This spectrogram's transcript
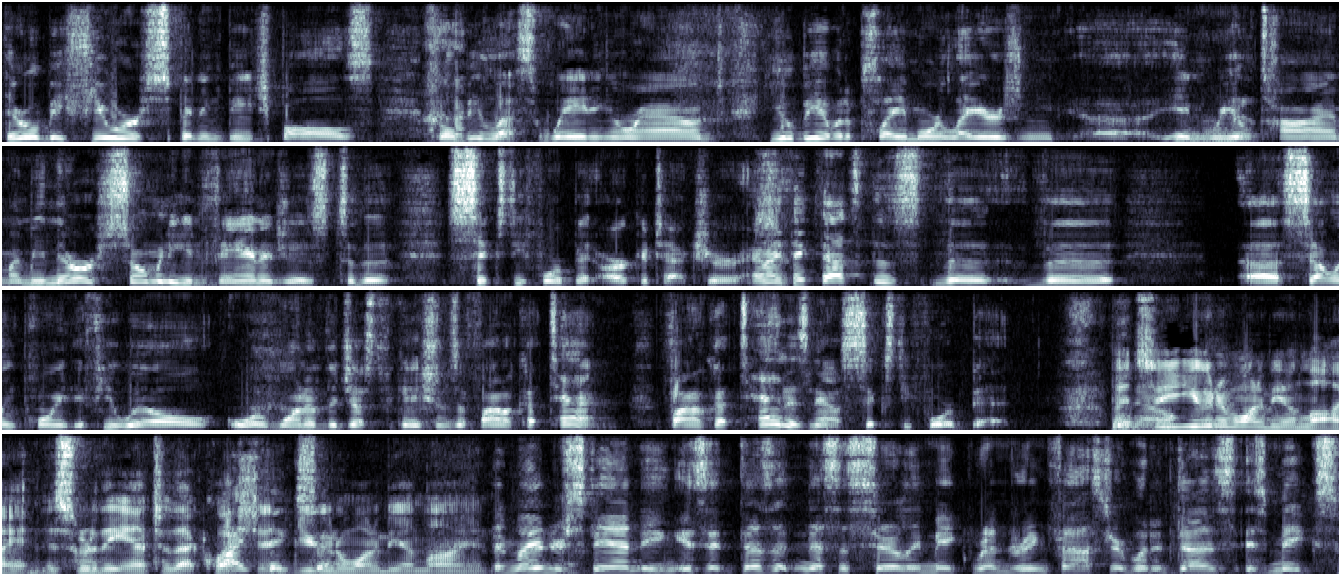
There will be fewer spinning beach balls. There'll be less waiting around. You'll be able to play more layers in, uh, in real time. I mean, there are so many advantages to the 64-bit architecture, and I think that's the the the uh, selling point, if you will, or one of the justifications of Final Cut 10. Final Cut 10 is now 64-bit. But so you're going to want to be on Lion. Is sort of the answer to that question. you're so. going to want to be on Lion. And my understanding is it doesn't necessarily make rendering faster. What it does is makes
